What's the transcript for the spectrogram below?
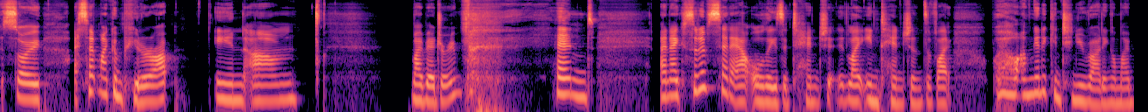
So I set my computer up in um, my bedroom and and I sort of set out all these attention like intentions of like, well, I'm going to continue writing on my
